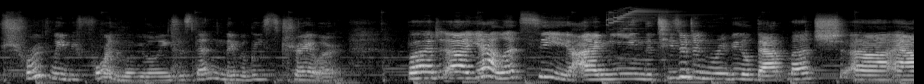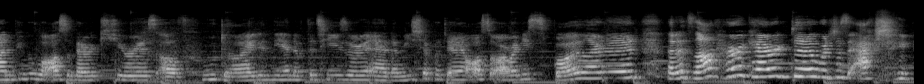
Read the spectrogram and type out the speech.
shortly before the movie releases then they released the trailer but uh, yeah, let's see. I mean, the teaser didn't reveal that much, uh, and people were also very curious of who died in the end of the teaser, and Ameesha Patel also already spoiled it, that it's not her character, which is actually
